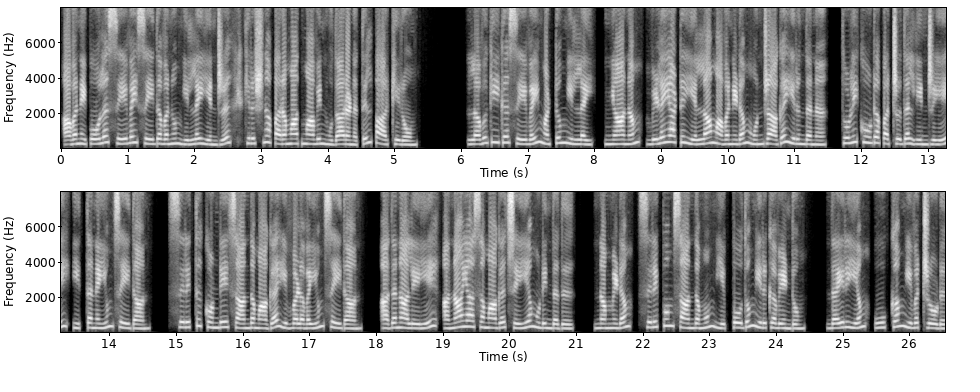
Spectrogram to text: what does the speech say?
அவனை போல சேவை செய்தவனும் இல்லை என்று கிருஷ்ண பரமாத்மாவின் உதாரணத்தில் பார்க்கிறோம். லவுகீக சேவை மட்டும் இல்லை. ஞானம் விளையாட்டு எல்லாம் அவனிடம் ஒன்றாக இருந்தன. துளிக்கூட பற்றுதல் இன்றியே இத்தனையும் செய்தான். சிரித்துக் கொண்டே சாந்தமாக இவ்வளவையும் செய்தான். அதனாலேயே அனாயாசமாக செய்ய முடிந்தது. நம்மிடம் சிரிப்பும் சாந்தமும் எப்போதும் இருக்க வேண்டும். தைரியம் ஊக்கம் இவற்றோடு.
